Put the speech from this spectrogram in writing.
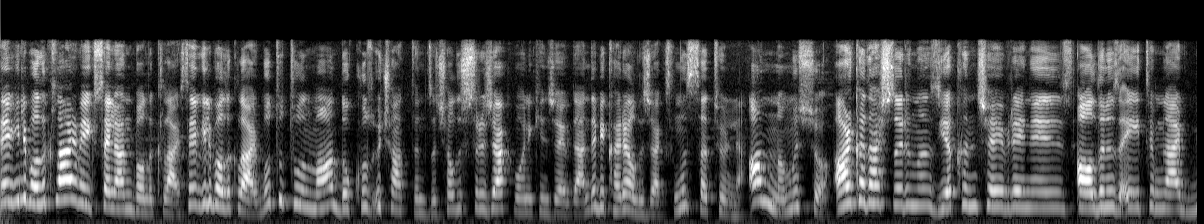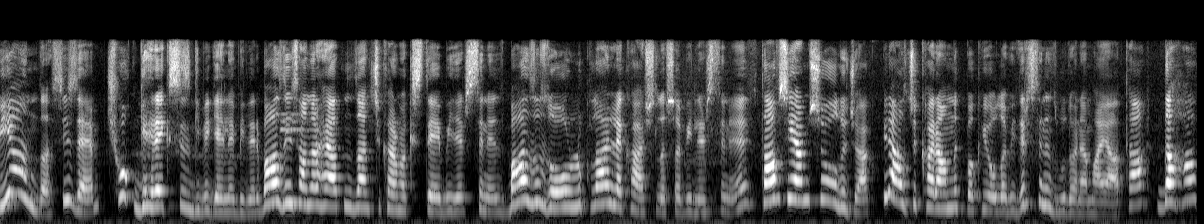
Sevgili balıklar ve yükselen balıklar. Sevgili balıklar bu tutulma 9-3 hattınızı çalıştıracak. Bu 12. evden de bir kare alacaksınız Satürn'le. Anlamı şu. Arkadaşlarınız, yakın çevreniz, aldığınız eğitimler bir anda size çok gereksiz gibi gelebilir. Bazı insanları hayatınızdan çıkarmak isteyebilirsiniz. Bazı zorluklarla karşılaşabilirsiniz. Tavsiyem şu olacak. Birazcık karanlık bakıyor olabilirsiniz bu dönem hayata. Daha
